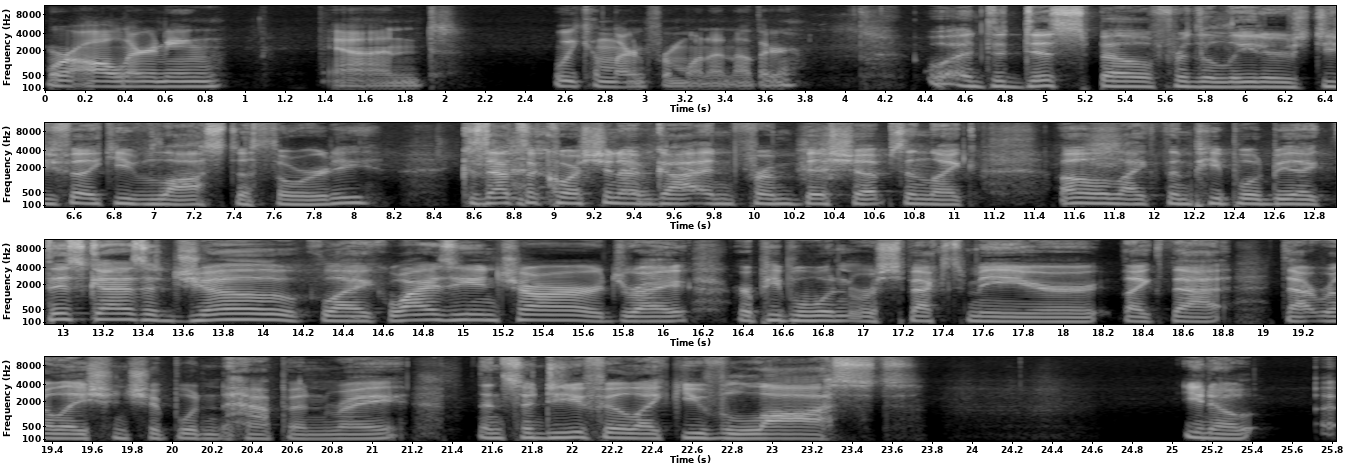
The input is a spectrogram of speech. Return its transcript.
We're all learning and we can learn from one another. Well, and to dispel for the leaders, do you feel like you've lost authority? Because that's a question I've gotten from bishops, and like, oh, like then people would be like, "This guy's a joke. Like, why is he in charge?" Right? Or people wouldn't respect me, or like that that relationship wouldn't happen, right? And so, do you feel like you've lost, you know, uh,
